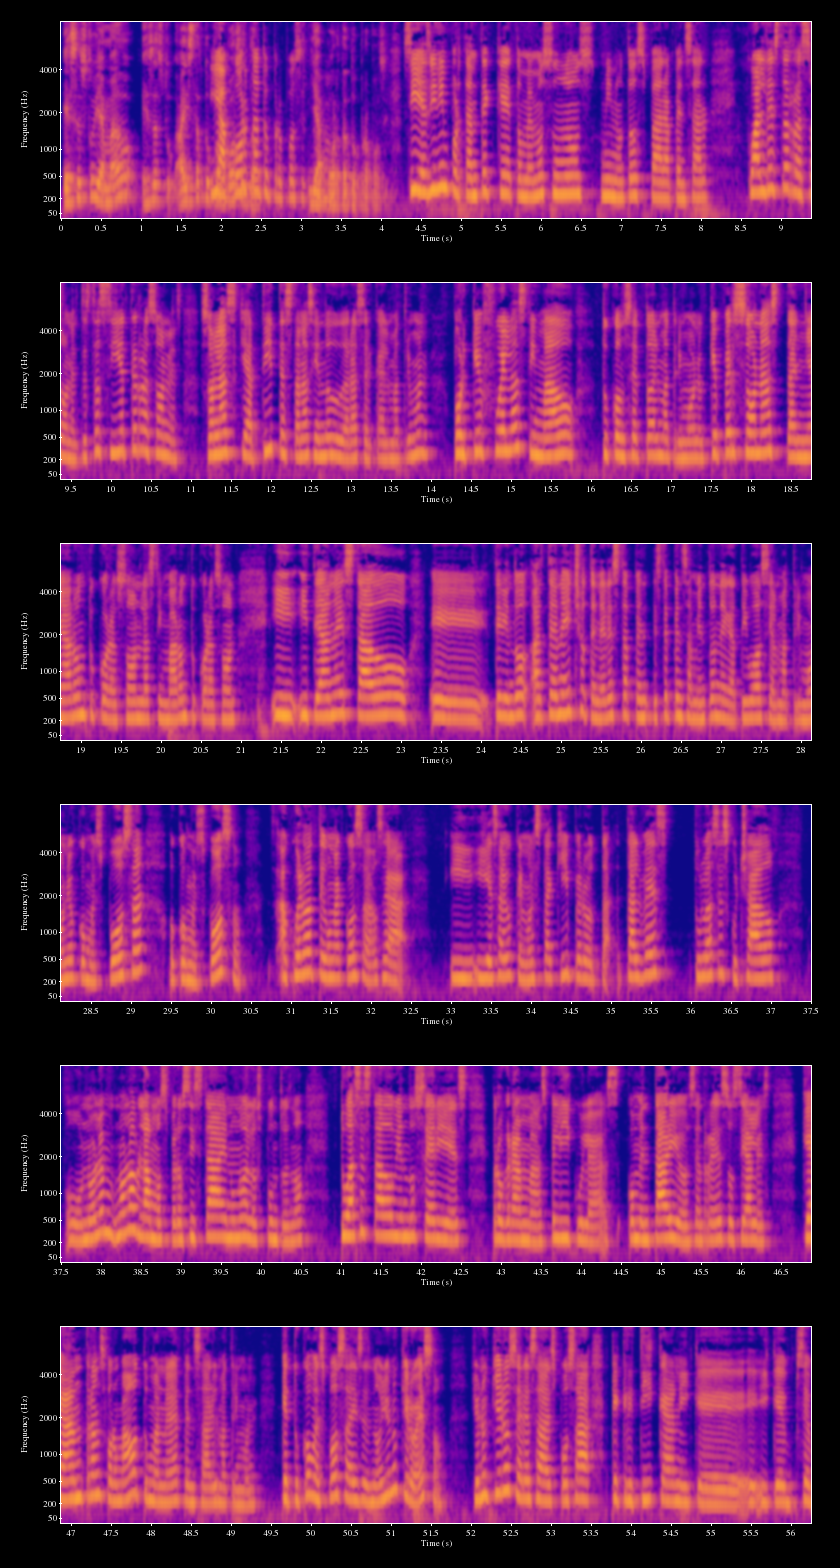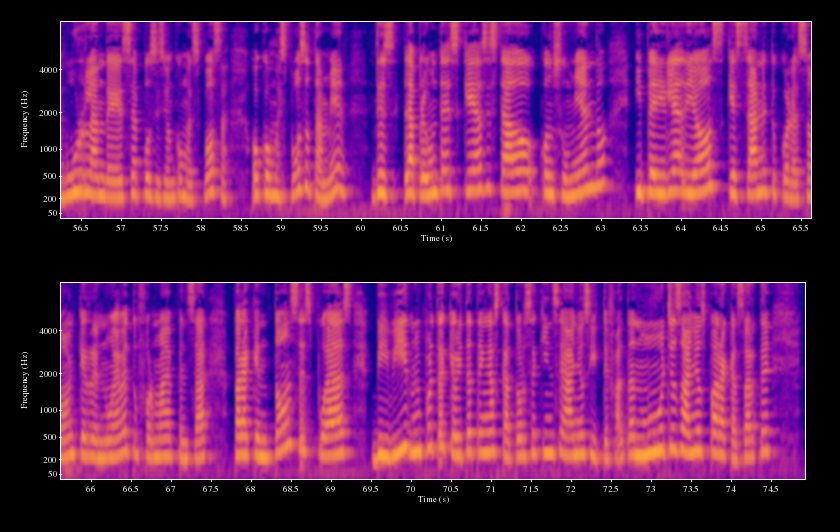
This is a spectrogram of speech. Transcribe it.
ese es tu llamado, ese es tu, ahí está tu y propósito. Y aporta tu propósito. Y aporta tu propósito. Sí, es bien importante que tomemos unos minutos para pensar cuál de estas razones, de estas siete razones, son las que a ti te están haciendo dudar acerca del matrimonio. ¿Por qué fue lastimado tu concepto del matrimonio, qué personas dañaron tu corazón, lastimaron tu corazón y, te han estado eh, teniendo, te han hecho tener este pensamiento negativo hacia el matrimonio como esposa o como esposo. Acuérdate una cosa, o sea, y, es algo que no está aquí, pero tal vez tú lo has escuchado o no lo, no lo hablamos, pero sí está en uno de los puntos, ¿no? Tú has estado viendo series, programas, películas, comentarios en redes sociales que han transformado tu manera de pensar el matrimonio. Que tú como esposa dices, no, yo no quiero eso. Yo no quiero ser esa esposa que critican y que, y que se burlan de esa posición como esposa o como esposo también. Entonces, la pregunta es, ¿qué has estado consumiendo? Y pedirle a Dios que sane tu corazón, que renueve tu forma de pensar para que entonces puedas vivir. No importa que ahorita tengas 14, 15 años y te faltan muchos años para casarte,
